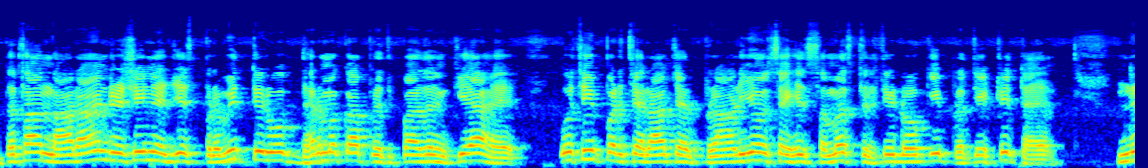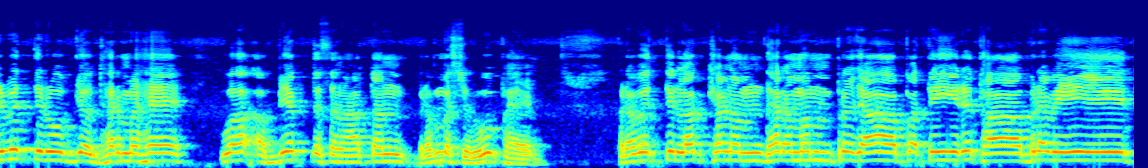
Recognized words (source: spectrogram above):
तथा नारायण ऋषि ने जिस प्रवृत्ति रूप धर्म का प्रतिपादन किया है, उसी पर चराचर प्राणियों से ही समस्त त्रिलोकी प्रतिष्ठित है। निवृत्ति रूप जो धर्म है, वह अव्यक्त सनातन ब्रह्म स्वरूप है। प्रवृत्ति लक्षण धर्मम प्रजापतिरथा ब्रवीत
